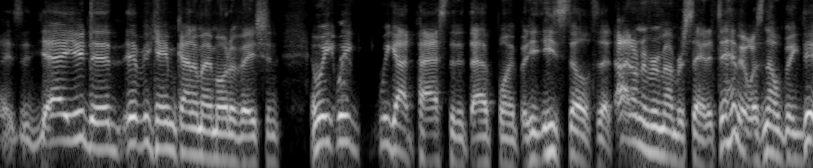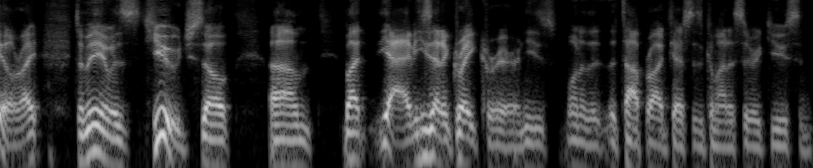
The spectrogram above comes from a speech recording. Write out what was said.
I said, "Yeah, you did." It became kind of my motivation, and we we we got past it at that point. But he, he still said, "I don't even remember saying it." To him, it was no big deal, right? To me, it was huge. So, um, but yeah, he's had a great career, and he's one of the, the top broadcasters to come out of Syracuse, and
